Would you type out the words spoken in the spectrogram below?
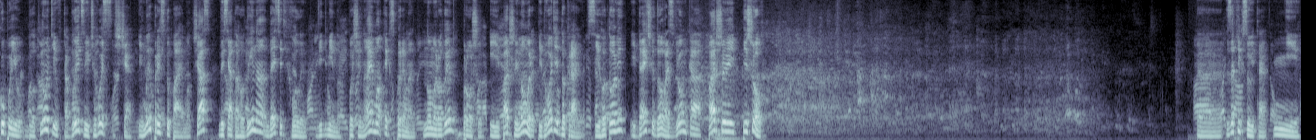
купою блокнотів, таблицею, чогось ще. І ми приступаємо. Час 10 година, 10 хвилин. Відмінно. Починаємо експеримент. Номер один, прошу. І перший номер підводять до краю. Всі готові? Іде чудова зйомка. Перший пішов. Е, зафіксуйте. Ні.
